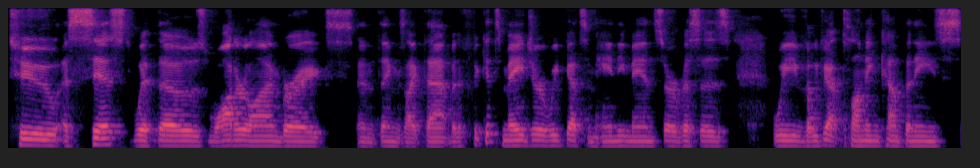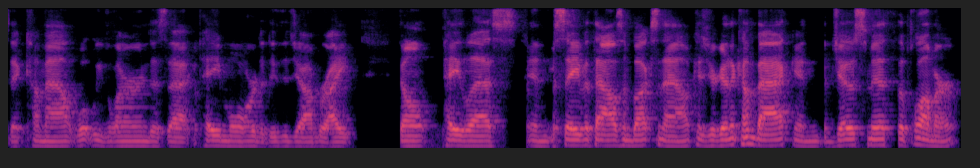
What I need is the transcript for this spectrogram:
to assist with those water line breaks and things like that. But if it gets major, we've got some handyman services. We've we've got plumbing companies that come out. What we've learned is that pay more to do the job right. Don't pay less and save a thousand bucks now because you're going to come back and Joe Smith, the plumber,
